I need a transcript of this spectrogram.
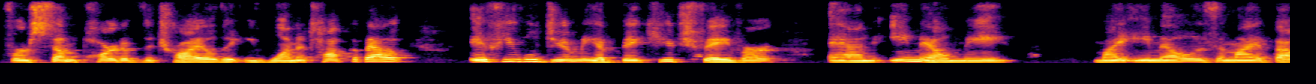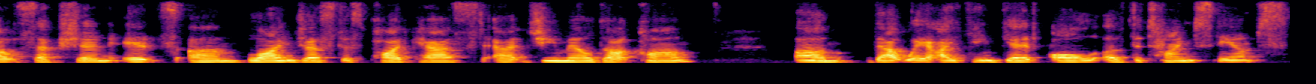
for some part of the trial that you want to talk about, if you will do me a big huge favor and email me. My email is in my about section. It's um, blindjusticepodcast at gmail.com um, that way I can get all of the timestamps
